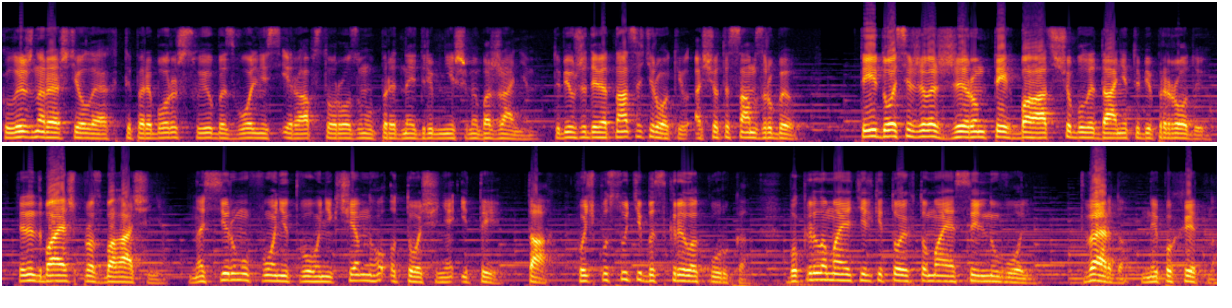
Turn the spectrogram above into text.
Коли ж нарешті, Олег, ти перебореш свою безвольність і рабство розуму перед найдрібнішими бажаннями? Тобі вже 19 років, а що ти сам зробив? Ти й досі живеш жиром тих багатств, що були дані тобі природою. Ти не дбаєш про збагачення. На сірому фоні твого нікчемного оточення і ти. Так, хоч по суті безкрила курка, бо крила має тільки той, хто має сильну волю. Твердо, непохитно,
